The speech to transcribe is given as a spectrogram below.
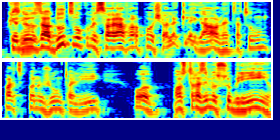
Porque sim. os adultos vão começar a olhar e falar, poxa, olha que legal, né? Tá todo mundo participando junto ali. Pô, posso trazer meu sobrinho.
